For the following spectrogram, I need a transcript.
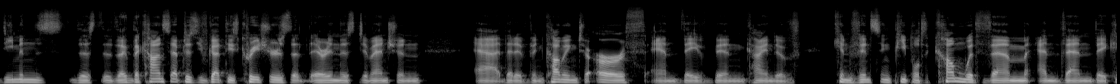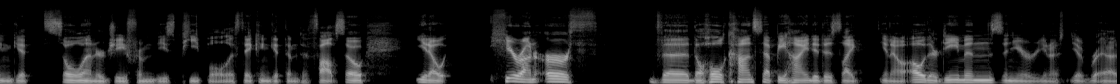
demons this the, the concept is you've got these creatures that they're in this dimension uh, that have been coming to earth and they've been kind of convincing people to come with them and then they can get soul energy from these people if they can get them to follow so you know here on earth the the whole concept behind it is like you know oh they're demons and you're you know you're, uh,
